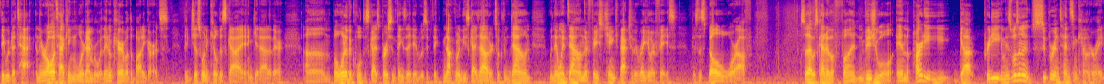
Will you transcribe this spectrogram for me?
they would attack, and they were all attacking Lord Emberwood. They don't care about the bodyguards. They just want to kill this guy and get out of there. Um, but one of the cool disguised person things they did was if they knocked one of these guys out or took them down, when they went down, their face changed back to their regular face because the spell wore off. So that was kind of a fun visual, and the party got pretty. I mean, this wasn't a super intense encounter, right?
